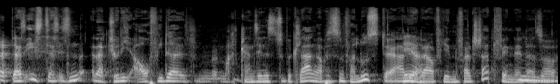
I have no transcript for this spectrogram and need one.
das ist, das ist ein, natürlich auch wieder, macht keinen Sinn, es zu beklagen, aber es ist ein Verlust, der, der Ja. da auf jeden Fall stattfindet. Also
